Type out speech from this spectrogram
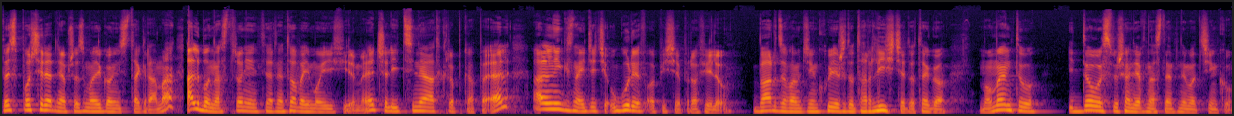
bezpośrednio przez mojego Instagrama albo na stronie internetowej mojej firmy, czyli cineat.pl, ale link znajdziecie u góry w opisie profilu. Bardzo Wam dziękuję, że dotarliście do tego momentu i do usłyszenia w następnym odcinku.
